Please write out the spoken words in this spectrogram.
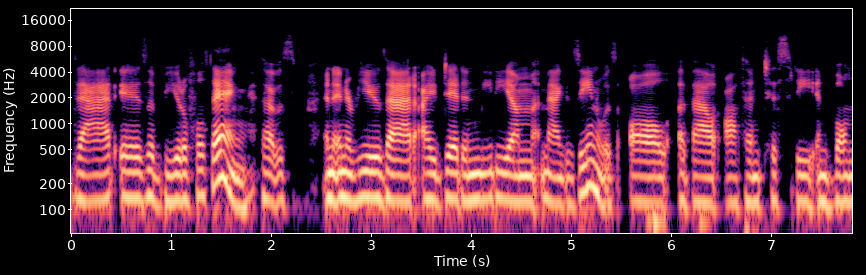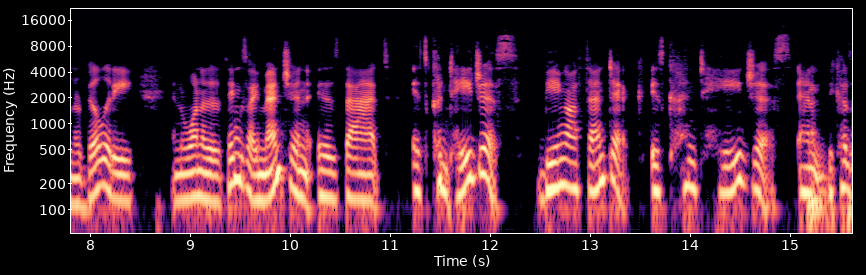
that is a beautiful thing. That was an interview that I did in Medium magazine was all about authenticity and vulnerability. And one of the things I mentioned is that it's contagious. Being authentic is contagious. And because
